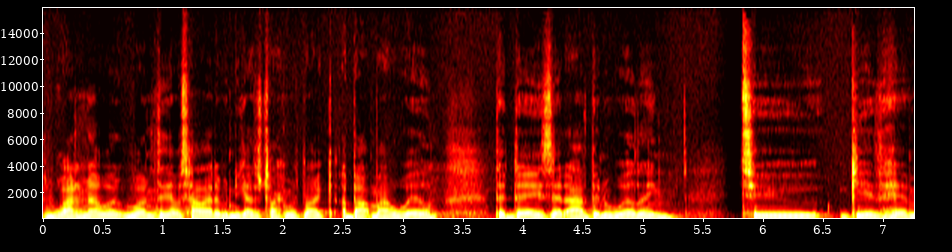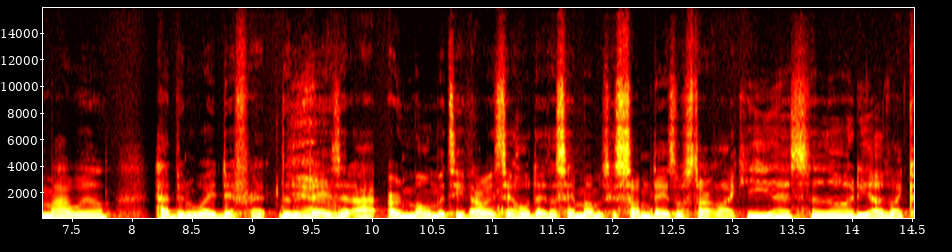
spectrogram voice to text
well, I don't know. One thing that was highlighted when you guys were talking was like about my will. The days that I've been willing to give him my will have been way different than the days that I or moments even. I wouldn't say whole days. I say moments because some days will start like yes, Lord. I was like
